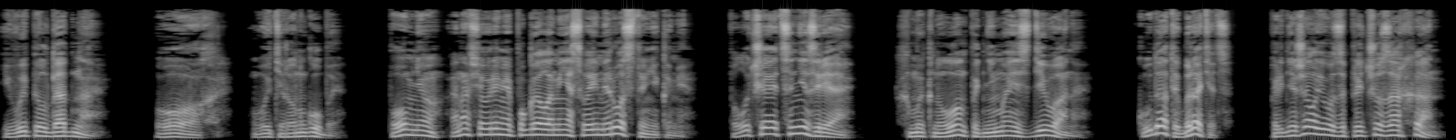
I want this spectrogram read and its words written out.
и выпил до дна. «Ох», — вытер он губы. «Помню, она все время пугала меня своими родственниками. Получается, не зря», — хмыкнул он, поднимаясь с дивана. «Куда ты, братец?» Придержал его за плечо Зархан.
